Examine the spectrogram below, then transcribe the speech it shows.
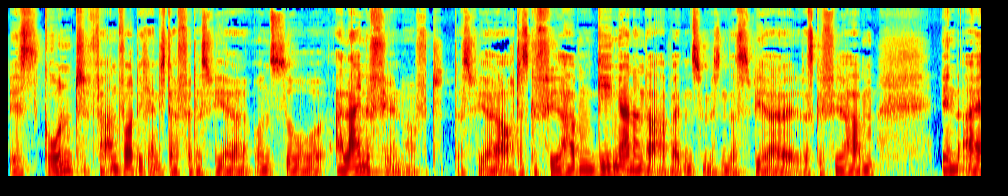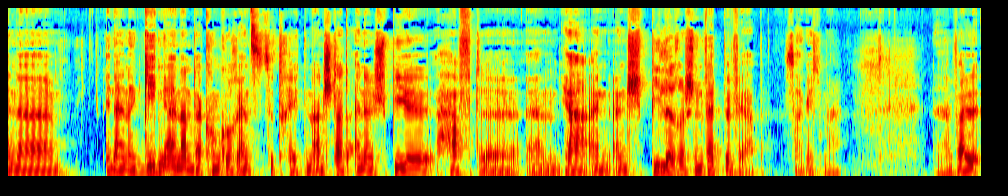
ist grundverantwortlich eigentlich dafür, dass wir uns so alleine fühlen oft, dass wir auch das Gefühl haben, gegeneinander arbeiten zu müssen, dass wir das Gefühl haben, in eine in eine gegeneinander Konkurrenz zu treten, anstatt eine spielhafte, ähm, ja, einen, einen spielerischen Wettbewerb, sage ich mal. Ja, weil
